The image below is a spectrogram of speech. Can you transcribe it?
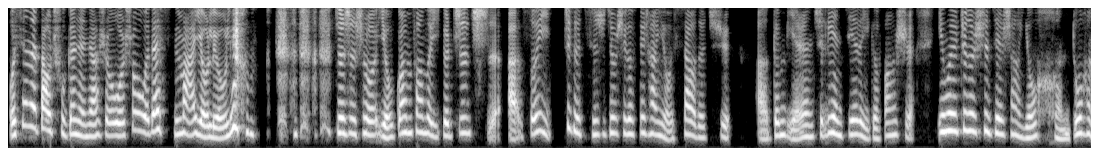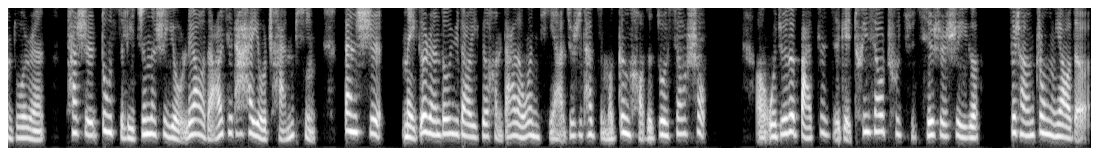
我现在到处跟人家说，我说我在喜马有流量，就是说有官方的一个支持啊，所以这个其实就是一个非常有效的去。呃，跟别人去链接的一个方式，因为这个世界上有很多很多人，他是肚子里真的是有料的，而且他还有产品，但是每个人都遇到一个很大的问题啊，就是他怎么更好的做销售。呃，我觉得把自己给推销出去，其实是一个非常重要的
